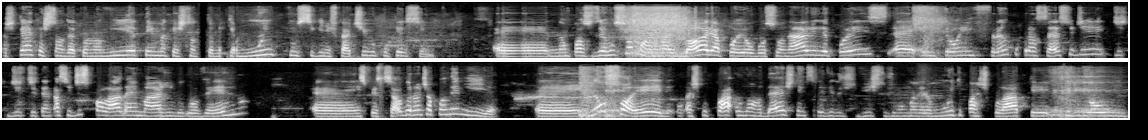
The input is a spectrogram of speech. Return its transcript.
Acho que tem a questão da economia, tem uma questão também que é muito significativa, porque assim, é, não posso dizer russomano, mas Dória apoiou o Bolsonaro e depois é, entrou em franco processo de, de, de, tentar se descolar da imagem do governo, é, em especial durante a pandemia. É, não só ele, acho que o, Nordeste tem que ser visto de uma maneira muito particular, porque criou um,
